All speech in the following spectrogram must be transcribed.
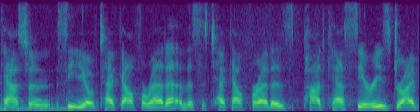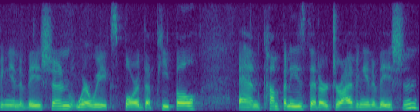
Karen Cashin, CEO of Tech Alpharetta, and this is Tech Alpharetta's podcast series, Driving Innovation, where we explore the people and companies that are driving innovation.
